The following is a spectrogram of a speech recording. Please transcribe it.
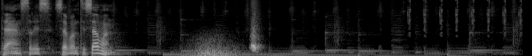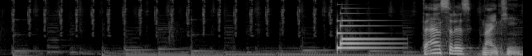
The answer is 77. The answer is 19.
